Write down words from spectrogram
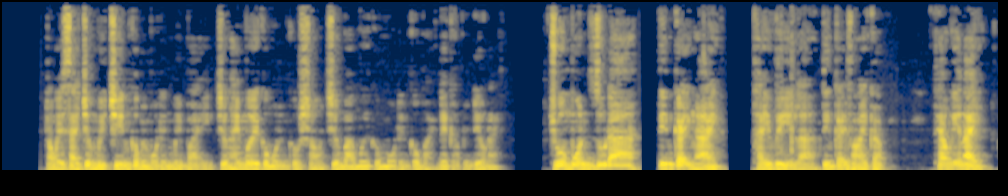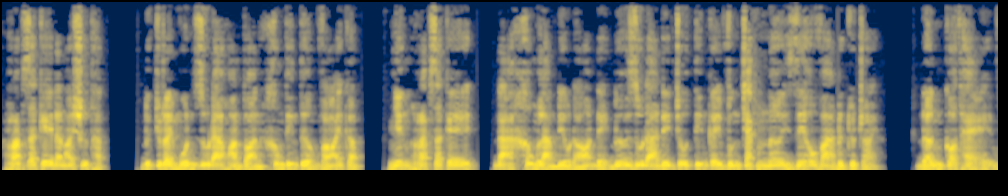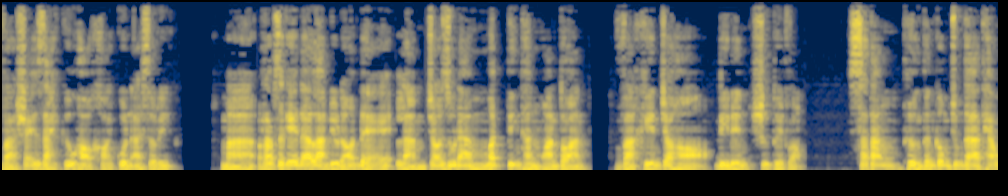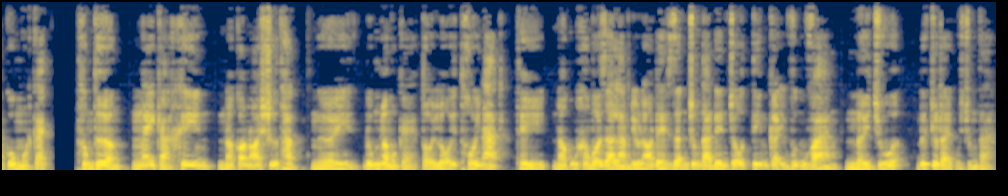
Trong Esai chương 19 câu 11 đến 17, chương 20 câu 1 đến câu 6, chương 30 câu 1 đến câu 7 đề cập đến điều này. Chúa muốn Judah tin cậy Ngài thay vì là tin cậy vào Ai Cập. Theo nghĩa này, Rabzake đã nói sự thật. Đức Chúa Trời muốn Juda hoàn toàn không tin tưởng vào Ai Cập nhưng Rapsake đã không làm điều đó để đưa Juda đến chỗ tin cậy vững chắc nơi Jehovah Đức Chúa Trời. Đấng có thể và sẽ giải cứu họ khỏi quân Assyri. Mà Rapsake đã làm điều đó để làm cho Juda mất tinh thần hoàn toàn và khiến cho họ đi đến sự tuyệt vọng. Satan thường tấn công chúng ta theo cùng một cách Thông thường, ngay cả khi nó có nói sự thật, người đúng là một kẻ tội lỗi thối nát, thì nó cũng không bao giờ làm điều đó để dẫn chúng ta đến chỗ tin cậy vững vàng nơi Chúa, Đức Chúa Trời của chúng ta.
